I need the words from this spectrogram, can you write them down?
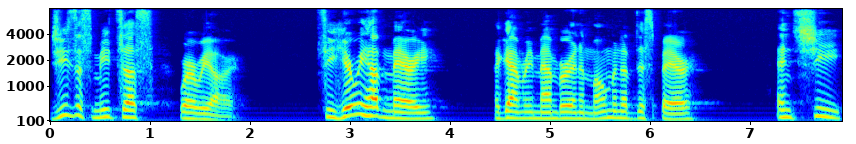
Jesus meets us where we are. See, here we have Mary, again, remember, in a moment of despair, and she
